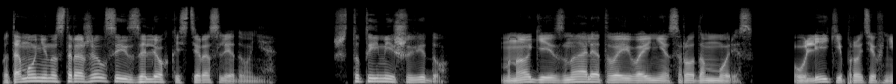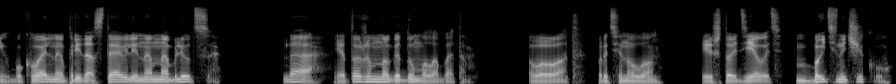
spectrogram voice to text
потому не насторожился из-за легкости расследования». «Что ты имеешь в виду?» Многие знали о твоей войне с родом Моррис. Улики против них буквально предоставили нам на блюдце. Да, я тоже много думал об этом. Вот, протянул он. И что делать? Быть начеку.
